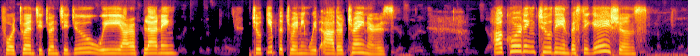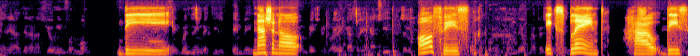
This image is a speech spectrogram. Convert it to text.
For 2022, we are planning to keep the training with other trainers. According to the investigations, the National Office explained how these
